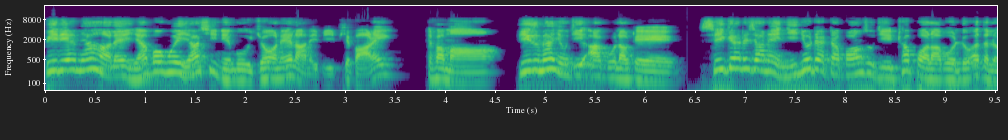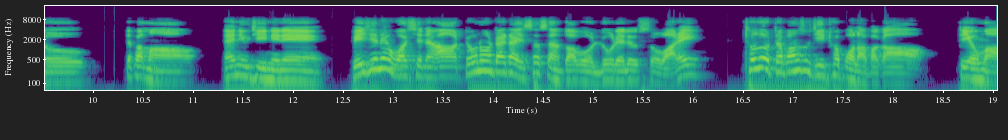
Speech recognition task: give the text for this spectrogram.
PDF များဟာလည်းရန်ပုံငွေရရှိနေမှုလျော့နှဲလာနေပြီဖြစ်ပါတယ်။တစ်ဖက်မှာပြည်သူများယုံကြည်အားကိုးလောက်တဲ့စီကံတကြနဲ့ညီညွတ်တဲ့တပ်ပေါင်းစုကြီးထွက်ပေါ်လာဖို့လိုအပ်တယ်လို့တစ်ဖက်မှာ NUG အနေနဲ့ ဘေကျင်းနဲ့ဝါရှင်တန်အားတုံးတုံးတိုက်တိုက်ဆက်ဆံသွားဖို့လိုတယ်လို့ဆိုပါတယ်။ထို့သောတပ်ပေါင်းစုကြီးထွက်ပေါ်လာပါကတရုတ်မှာ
